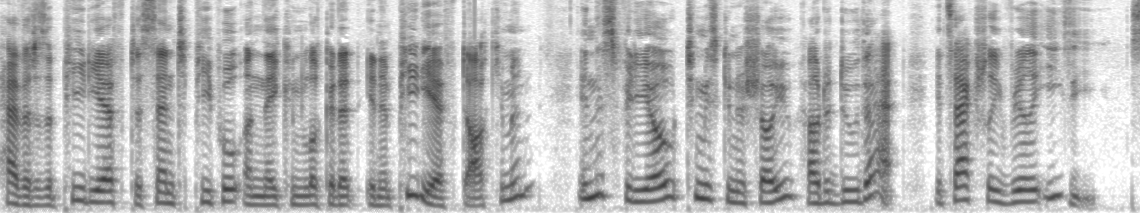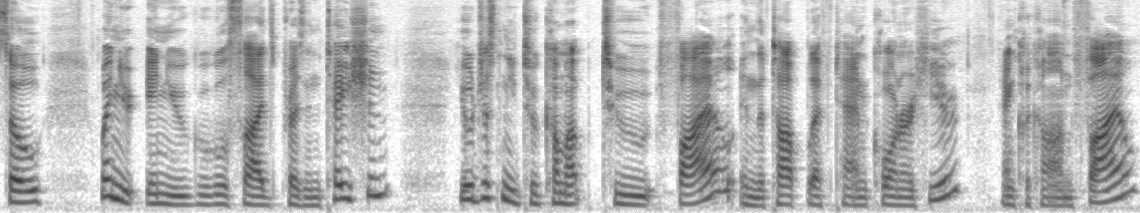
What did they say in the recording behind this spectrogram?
have it as a PDF to send to people and they can look at it in a PDF document. In this video, Timmy's going to show you how to do that. It's actually really easy. So when you're in your Google Slides presentation, you'll just need to come up to File in the top left hand corner here and click on File.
